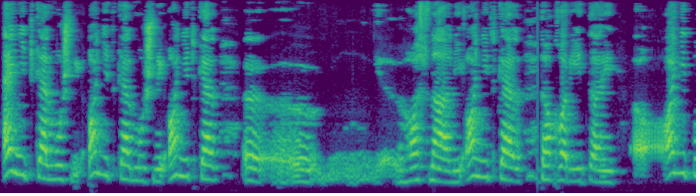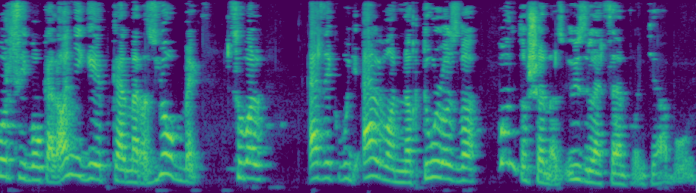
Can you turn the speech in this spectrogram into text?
ennyit kell mosni, annyit kell mosni, annyit kell ö, ö, használni, annyit kell takarítani, annyi porszívó kell, annyi gép kell, mert az jobb, meg... Szóval ezek úgy el vannak túlozva, pontosan az üzlet szempontjából.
